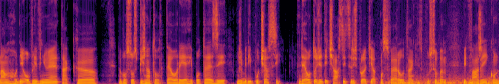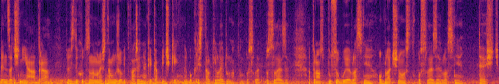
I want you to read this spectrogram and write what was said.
nám hodně ovlivňuje, tak e, nebo jsou spíš na to teorie, hypotézy, může být i počasí. Jde o to, že ty částice, když proletí atmosférou, tak nějakým způsobem vytvářejí kondenzační jádra ve vzduchu, to znamená, že tam můžou vytvářet nějaké kapičky nebo krystalky ledu na tom posléze. A to nám způsobuje vlastně oblačnost, posléze vlastně déšť.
